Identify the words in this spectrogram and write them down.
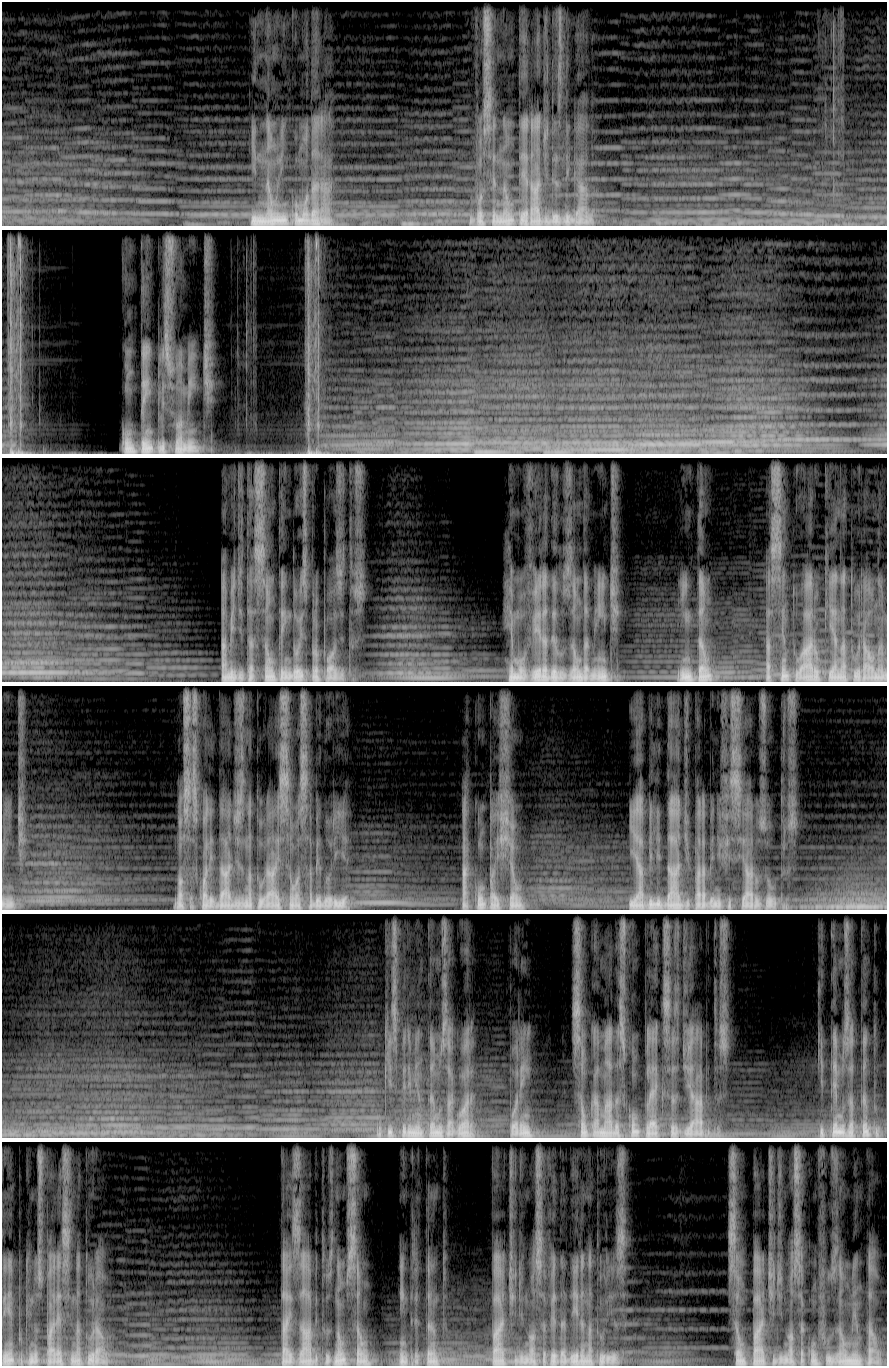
E não lhe incomodará. Você não terá de desligá-lo. Contemple sua mente. A meditação tem dois propósitos: remover a delusão da mente e então acentuar o que é natural na mente. Nossas qualidades naturais são a sabedoria, a compaixão e a habilidade para beneficiar os outros. O que experimentamos agora, porém, são camadas complexas de hábitos que temos há tanto tempo que nos parece natural. Tais hábitos não são entretanto, parte de nossa verdadeira natureza. São parte de nossa confusão mental.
